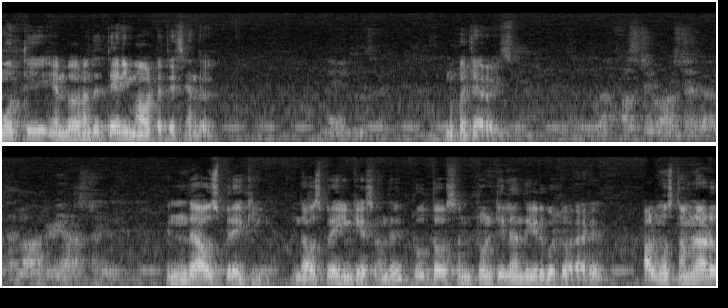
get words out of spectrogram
மூர்த்தி என்பவர் வந்து தேனி மாவட்டத்தை சேர்ந்தவர். முப்பத்தி ஆறு வயசு. இந்த ஹவுஸ் பிரேக்கிங் இந்த ஹவுஸ் பிரேக்கிங் கேஸ் வந்து டூ தௌசண்ட் டுவெண்ட்டிலேருந்து ஈடுபட்டு வராரு. ஆல்மோஸ்ட் தமிழ்நாடு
